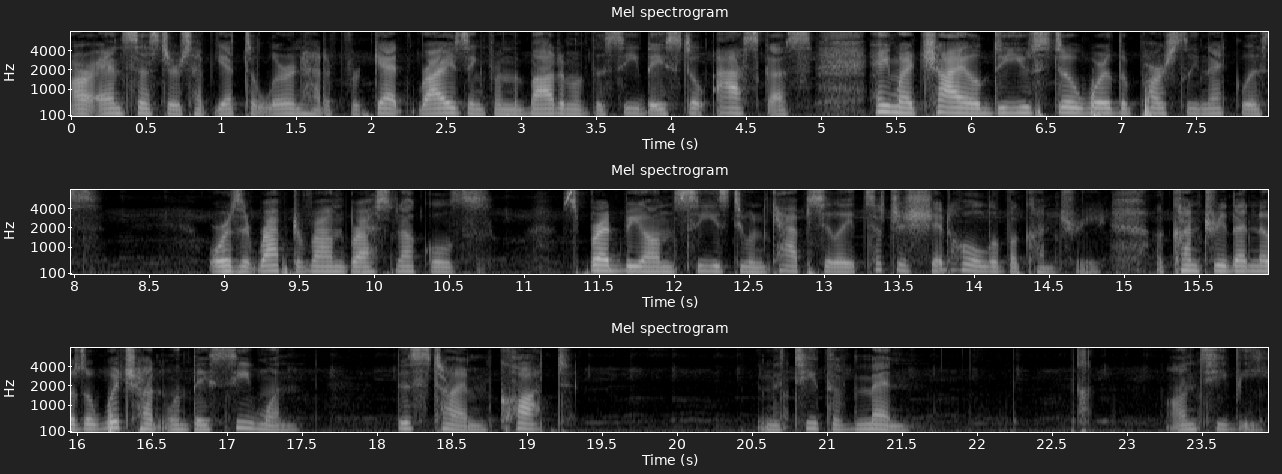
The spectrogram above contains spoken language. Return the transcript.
our ancestors have yet to learn how to forget forget, rising from the bottom of the sea, they still ask us, Hey, my child, do you still wear the parsley necklace? Or is it wrapped around brass knuckles? Spread beyond seas to encapsulate such a shithole of a country, a country that knows a witch hunt when they see one, this time caught in the teeth of men on TV.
